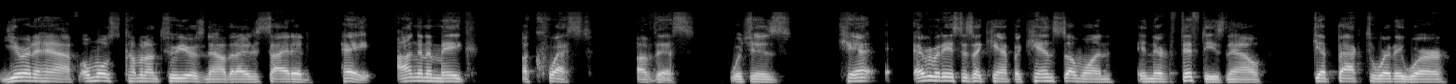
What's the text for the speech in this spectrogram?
year and a half, almost coming on 2 years now that I decided, "Hey, I'm going to make a quest of this, which is can't everybody says I can't, but can someone in their 50s now get back to where they were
